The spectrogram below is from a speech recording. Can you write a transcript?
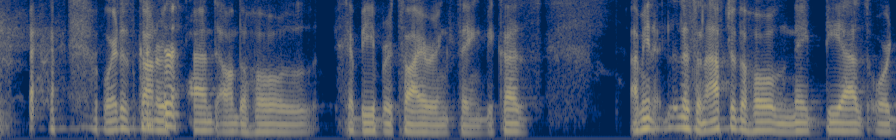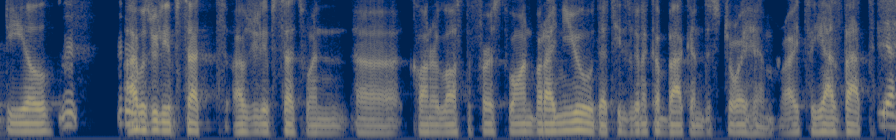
where does Conor stand on the whole Khabib retiring thing? Because I mean, listen, after the whole Nate Diaz ordeal, mm. I was really upset. I was really upset when uh, Conor lost the first one, but I knew that he's going to come back and destroy him, right? So he has that yeah.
